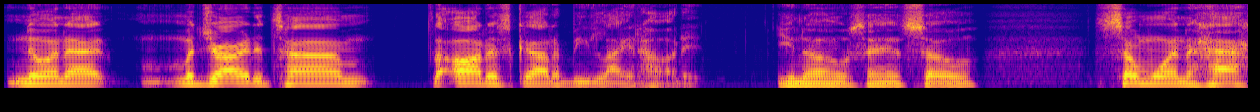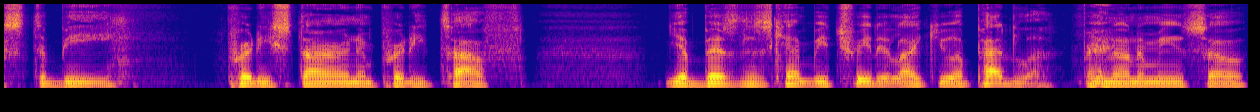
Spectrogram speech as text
Knowing that majority of the time, the artist got to be lighthearted. You know what I'm saying? So someone has to be pretty stern and pretty tough your business can't be treated like you a peddler. You know what I mean? So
